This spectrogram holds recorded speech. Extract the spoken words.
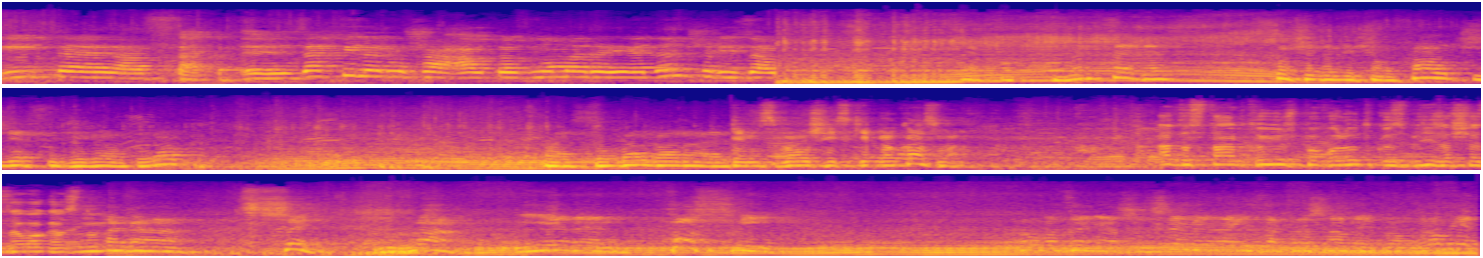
I teraz tak, y, za chwilę rusza auto z numerem 1, czyli za... Mercedes 170V, 39 rok. Państwo Barbara z Wałszyńskiego Kozła. A do startu już powolutku zbliża się załoga z numerem. Uwaga, 3, 2, 1, poszli! Powodzenia życzymy, no i zapraszamy wątrowiec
